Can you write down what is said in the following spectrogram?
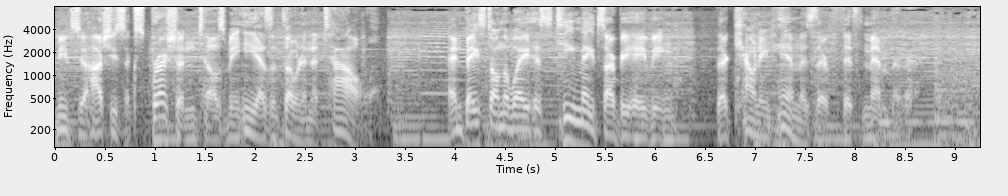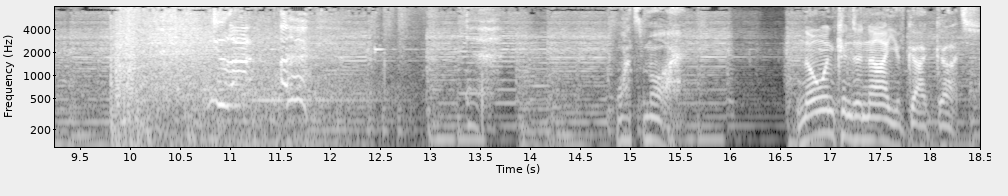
Mitsuhashi's expression tells me he hasn't thrown in a towel. And based on the way his teammates are behaving, they're counting him as their fifth member. Once more. No one can deny you've got guts.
